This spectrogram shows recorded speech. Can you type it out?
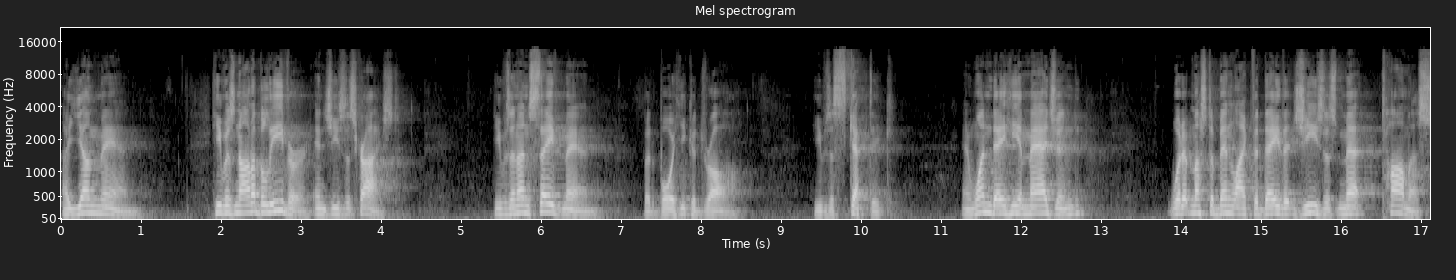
a young man. He was not a believer in Jesus Christ. He was an unsaved man, but boy, he could draw. He was a skeptic. And one day he imagined what it must have been like the day that Jesus met Thomas,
